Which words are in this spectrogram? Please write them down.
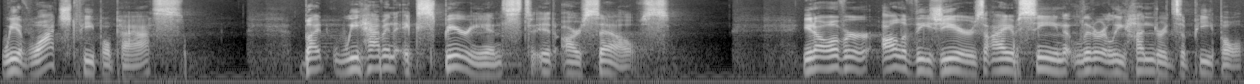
We have watched people pass, but we haven't experienced it ourselves. You know, over all of these years, I have seen literally hundreds of people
